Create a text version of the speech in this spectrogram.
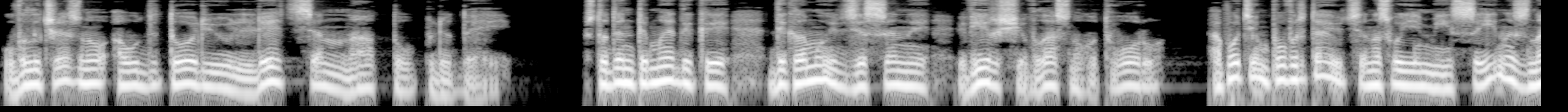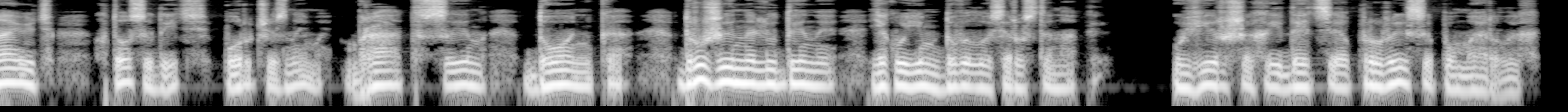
у величезну аудиторію лється натовп людей. Студенти-медики декламують зі сцени вірші власного твору, а потім повертаються на своє місце і не знають, хто сидить поруч із ними брат, син, донька, дружина людини, яку їм довелося розтинати. У віршах йдеться про риси померлих,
